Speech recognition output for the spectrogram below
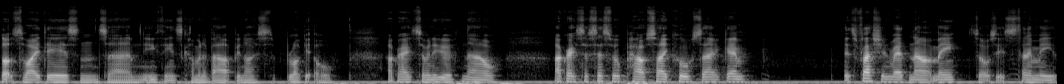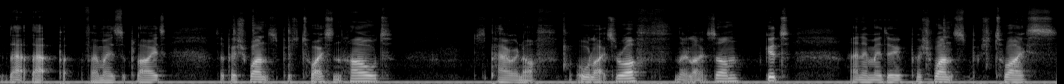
lots of ideas and um, new things coming about. It'd be nice to blog it all. Okay, so to do now. Okay, successful power cycle. So again, it's flashing red now at me. So obviously it's telling me that that firmware is applied. So push once, push twice, and hold. Just powering off. All lights are off. No lights on. Good. And then we do push once, push twice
